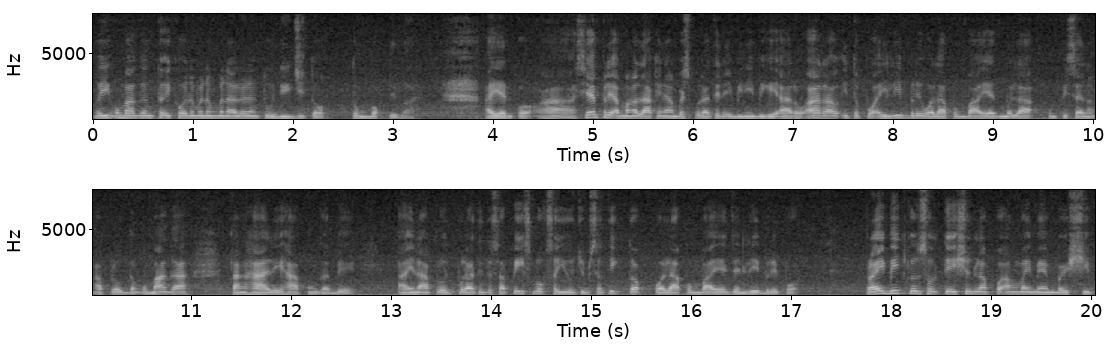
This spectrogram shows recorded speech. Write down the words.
ngayong umagang to, ikaw naman ang manalo ng 2 digit, oh. Tumbok, di ba? Ayan po. ah Siyempre, ang mga lucky numbers po natin na ibinibigay araw-araw, ito po ay libre, wala pong bayad mula umpisa ng upload ng umaga, tanghali, hapong gabi. Ay na-upload po natin ito sa Facebook, sa YouTube, sa TikTok, wala pong bayad yan, libre po. Private consultation lang po ang may membership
